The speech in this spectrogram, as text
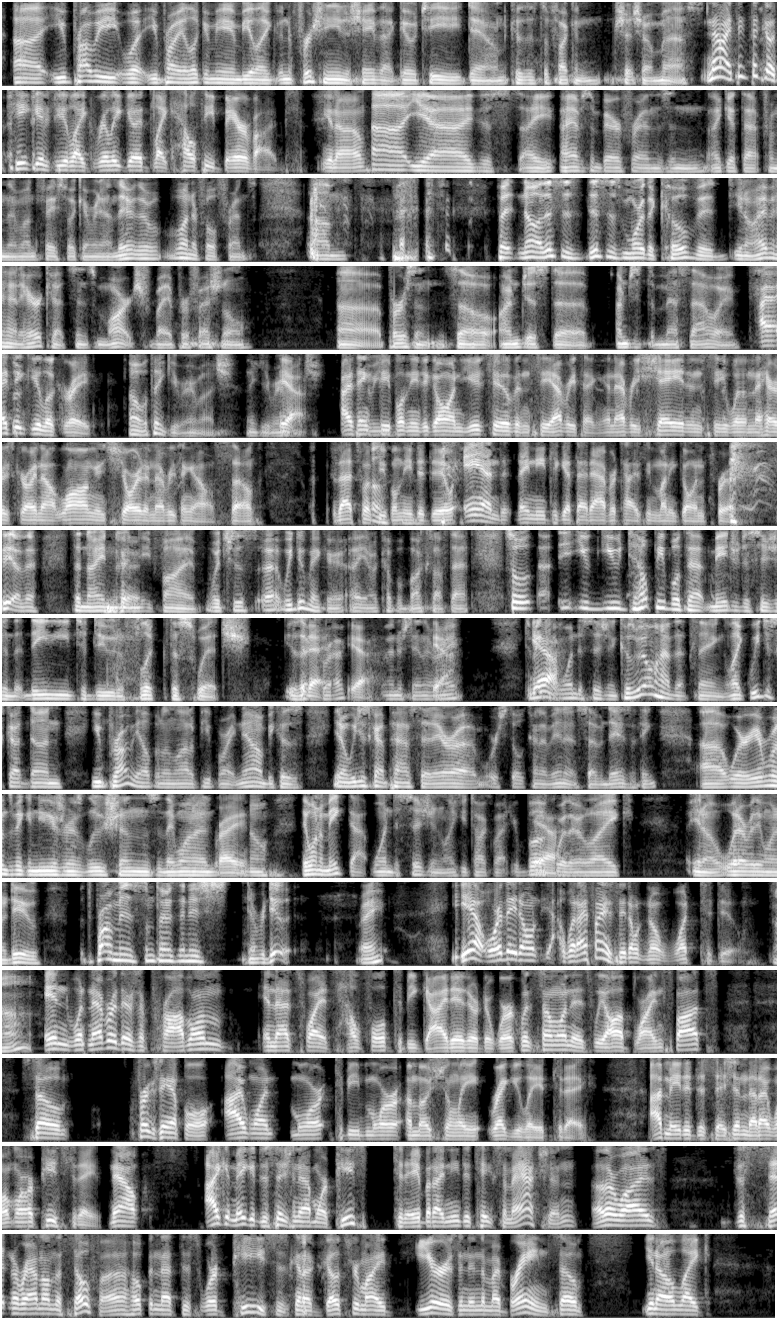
Uh, you probably what you probably look at me and be like, "And first you need to shave that goatee down because it's a fucking shit show mess." no i think the goatee gives you like really good like healthy bear vibes you know Uh, yeah, I just I I have some bear friends and I get that from them on Facebook every now and then. They're they're wonderful friends. Um, but, but no, this is this is more the COVID. You know, I haven't had a haircut since March by a professional uh person, so I'm just uh I'm just a mess that way. i, think you look great Oh, well, thank you very much. Thank you very Yeah. much. I think I mean- people need to go on YouTube and see everything and every shade and see when the hair is growing out long and short and everything else. So that's what Oh. people need to do, and they need to get that advertising money going through. yeah the the 995 which is uh, we do make a, a you know a couple bucks off that so uh, you you tell people with that major decision that they need to do to flick the switch is Today. that correct Yeah. i understand that Yeah. right to make Yeah. that one decision because we all have that thing like we just got done you probably helping a lot of people right now because you know we just got past that era we're still kind of in it seven days i think uh where everyone's making new year's resolutions and they want to Right. you know they want to make that one decision like you talk about your book Yeah. where they're like you know whatever they want to do but the problem is sometimes they just never do it right Yeah, or they don't. What I find is they don't know what to do. ah And whenever there's a problem, and that's why it's helpful to be guided or to work with someone, is we all have blind spots. So, for example, I want more to be more emotionally regulated today. I've made a decision that I want more peace today. Now, I can make a decision to have more peace today, but I need to take some action. Otherwise, just sitting around on the sofa hoping that this word peace is going to go through my ears and into my brain. So, you know, like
